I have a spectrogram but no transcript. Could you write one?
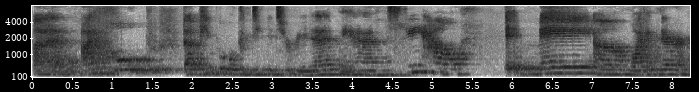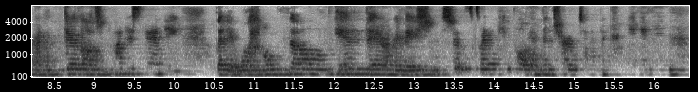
But I hope that people will continue to read it and see how it may um, widen their theological understanding, that it will help them in their relationships with people in the church and in the community,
